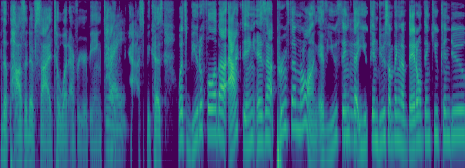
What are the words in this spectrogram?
the positive side to whatever you're being typed right. because what's beautiful about acting is that prove them wrong if you think mm-hmm. that you can do something that they don't think you can do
